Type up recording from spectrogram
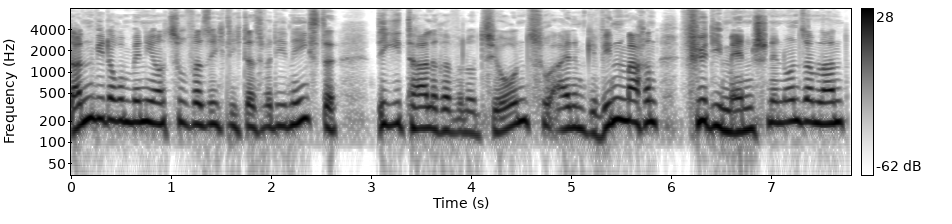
dann wiederum bin ich auch zuversichtlich, dass wir die nächste digitale Revolution zu einem Gewinn machen für die Menschen in unserem Land,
